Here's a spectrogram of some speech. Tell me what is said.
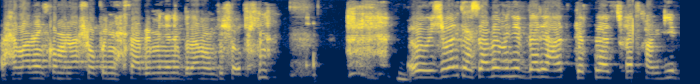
حوالينكم انا شوبين حسابي مني بلا من بشوبين وجبرك حسابي مني بري عاد كرتات شخص خمجيب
